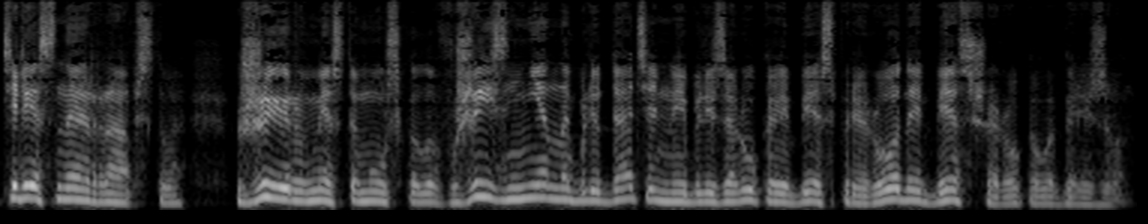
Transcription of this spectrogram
телесное рабство, жир вместо мускулов, жизнь ненаблюдательная и близорукая без природы, без широкого горизонта.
